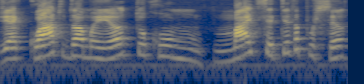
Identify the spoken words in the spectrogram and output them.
Já é 4 da manhã, tô com mais de 70%.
